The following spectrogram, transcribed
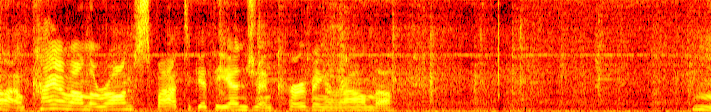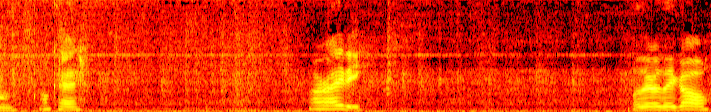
Well, I'm kind of on the wrong spot to get the engine curving around the... Hmm, okay. Alrighty. Well, there they go.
